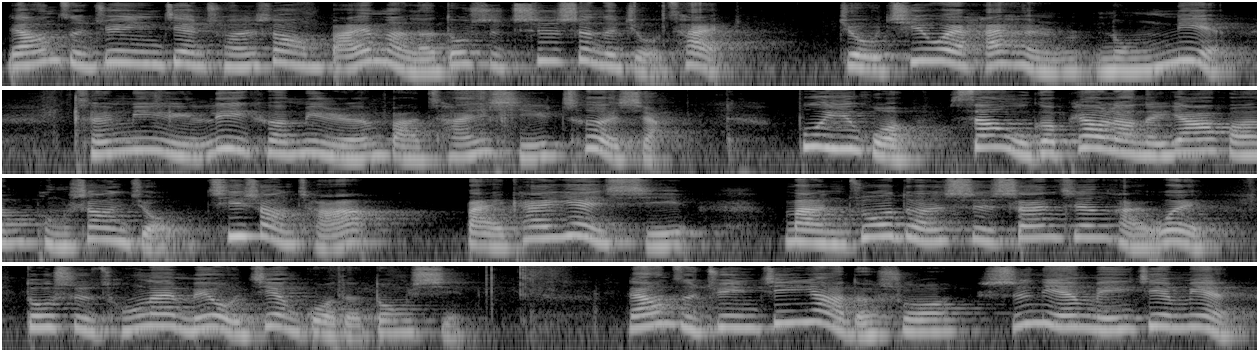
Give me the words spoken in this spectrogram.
梁子俊见船上摆满了都是吃剩的酒菜，酒气味还很浓烈。陈明允立刻命人把残席撤下。不一会儿，三五个漂亮的丫鬟捧上酒，沏上茶。摆开宴席，满桌 toàn 是山珍海味，都是从来没有见过的东西。梁子俊惊讶地说：“十年没见面，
